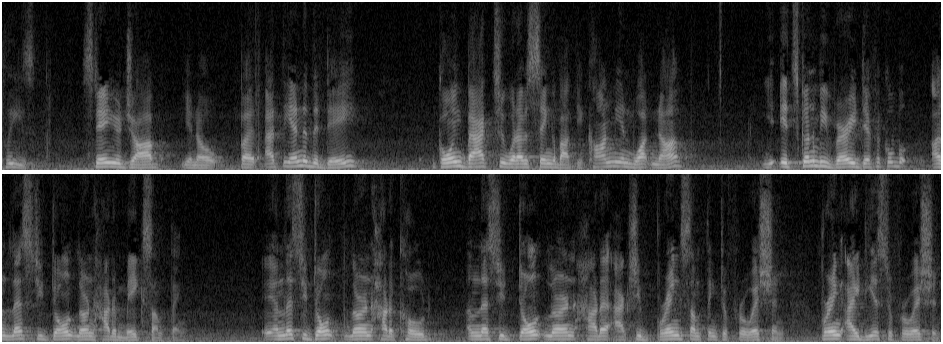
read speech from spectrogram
please stay at your job, you know. But at the end of the day, going back to what I was saying about the economy and whatnot, it's going to be very difficult unless you don't learn how to make something, unless you don't learn how to code, unless you don't learn how to actually bring something to fruition, bring ideas to fruition.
